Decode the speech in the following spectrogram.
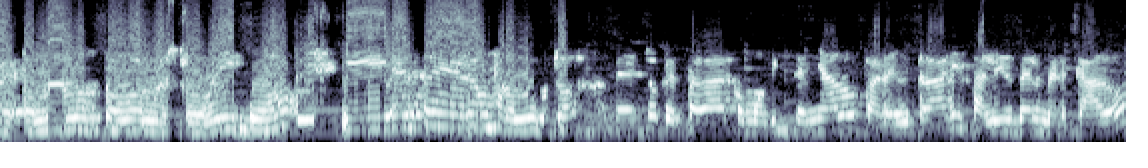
retomamos todo nuestro ritmo. Y este era un producto, de hecho, que estaba como diseñado para entrar y salir del mercado.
